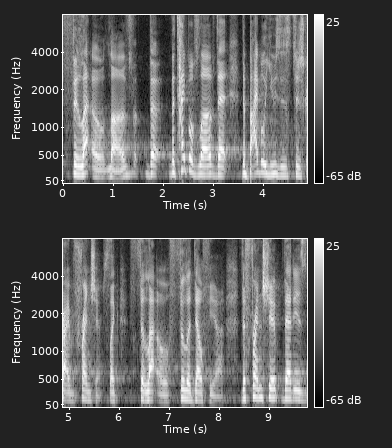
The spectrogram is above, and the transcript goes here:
phileo love, the, the type of love that the Bible uses to describe friendships, like phileo, Philadelphia, the friendship that is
